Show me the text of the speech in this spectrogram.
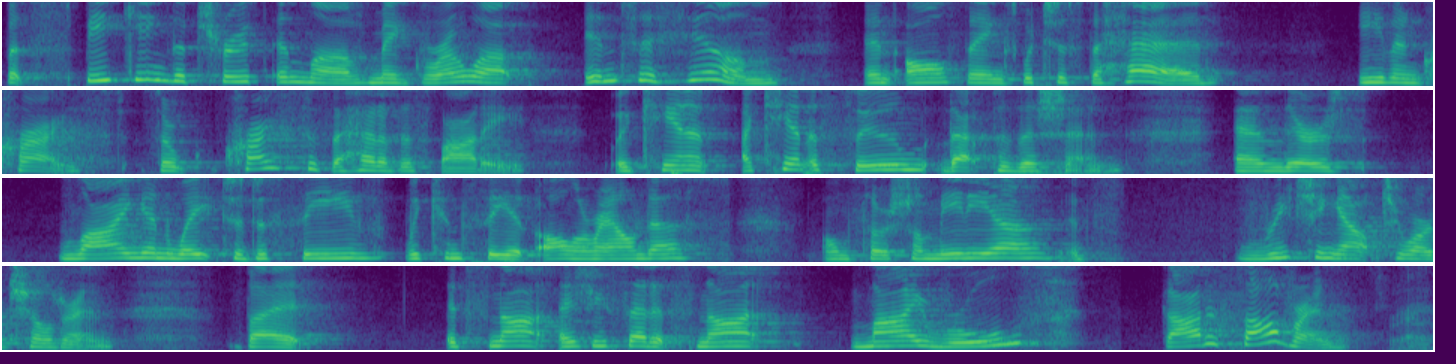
but speaking the truth in love may grow up into Him in all things, which is the head, even Christ. So Christ is the head of this body. I can't, I can't assume that position. And there's lying in wait to deceive. We can see it all around us on social media. It's reaching out to our children. But it's not, as you said, it's not my rules. God is sovereign. Right.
